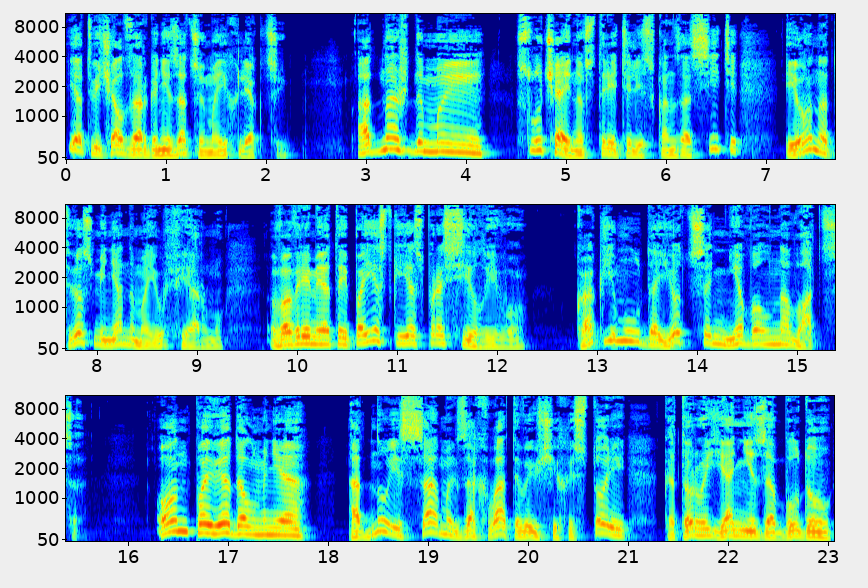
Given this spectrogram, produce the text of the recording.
и отвечал за организацию моих лекций. Однажды мы случайно встретились в Канзас-Сити, и он отвез меня на мою ферму. Во время этой поездки я спросил его, как ему удается не волноваться. Он поведал мне одну из самых захватывающих историй, которую я не забуду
